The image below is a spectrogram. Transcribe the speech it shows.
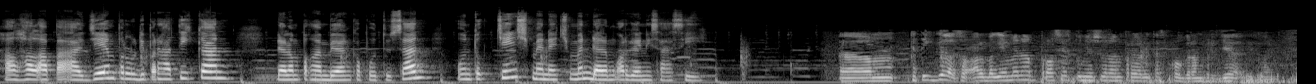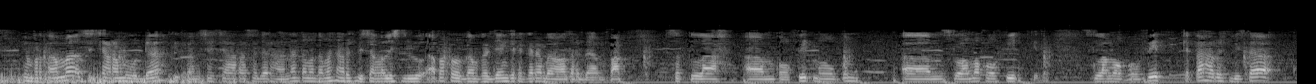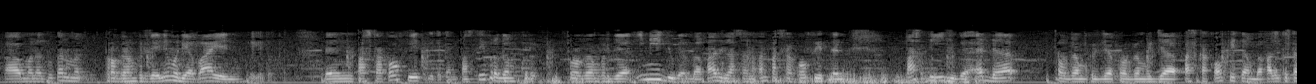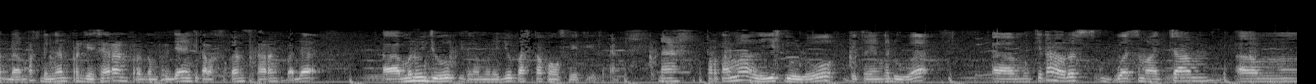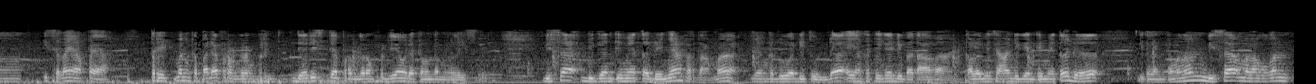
Hal-hal apa aja yang perlu diperhatikan dalam pengambilan keputusan untuk change management dalam organisasi? Um, ketiga soal bagaimana proses penyusunan prioritas program kerja gitu kan. Yang pertama secara mudah gitu kan, secara sederhana teman-teman harus bisa ngelis dulu apa program kerja yang kira-kira bakal terdampak setelah um, COVID maupun um, selama COVID gitu. Selama COVID kita harus bisa uh, menentukan program kerja ini mau diapain gitu. Dan pasca COVID gitu kan, pasti program program kerja ini juga bakal dilaksanakan pasca COVID. Dan pasti juga ada program kerja program kerja pasca covid yang bakal ikut terdampak dengan pergeseran program kerja yang kita lakukan sekarang kepada uh, menuju gitu kan menuju pasca covid gitu kan. Nah pertama list dulu gitu. Yang kedua um, kita harus buat semacam um, istilahnya apa ya treatment kepada program kerja, dari setiap program kerja yang udah teman-teman list gitu. Bisa diganti metodenya pertama, yang kedua ditunda, yang ketiga dibatalkan. Kalau misalkan diganti metode, gitu kan teman-teman bisa melakukan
